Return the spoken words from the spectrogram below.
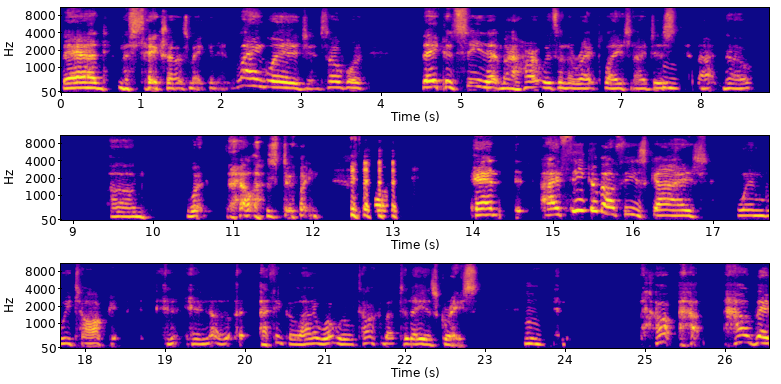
bad mistakes I was making in language and so forth. They could see that my heart was in the right place. I just mm. did not know um, what the hell I was doing. and I think about these guys when we talk and, and uh, I think a lot of what we'll talk about today is grace. Mm. How, how, how they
